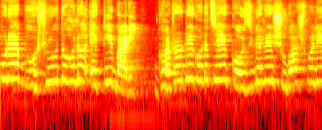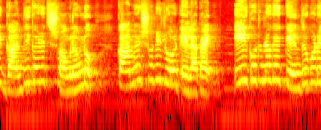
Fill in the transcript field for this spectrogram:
পুড়ে ভস্মীভূত হলো একটি বাড়ি। ঘটনাটি ঘটেছে কোচবিহারের সুভাষপল্লী গান্ধী গ্যারেজ সংলগ্ন কামেশ্বরী রোড এলাকায়। এই ঘটনাকে কেন্দ্র করে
